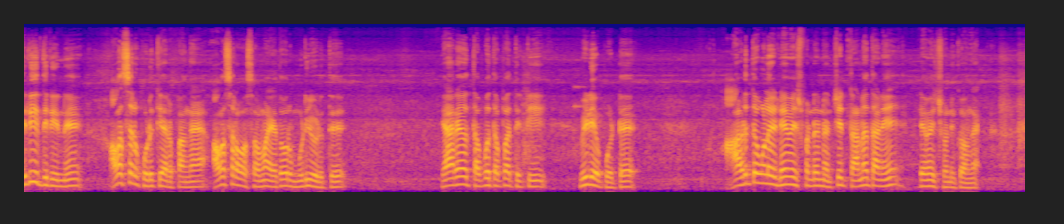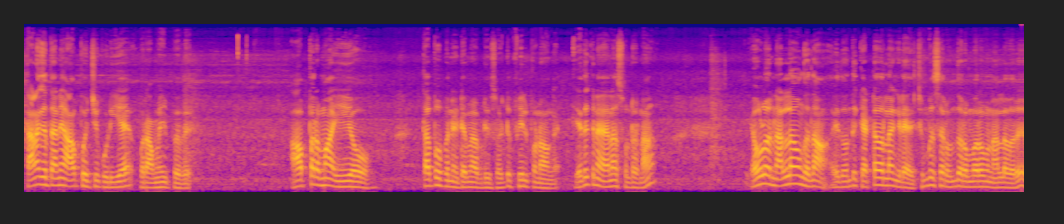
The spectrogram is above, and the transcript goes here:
திடீர் திடீர்னு அவசர கொடுக்கையாக இருப்பாங்க. அவசர அவசரமாக ஏதோ ஒரு முடிவு எடுத்து யாரையாவது தப்பு தப்பாக திட்டி வீடியோ போட்டு அடுத்தவங்களை டேமேஜ் பண்ணுறேன்னு நினச்சி தன்னை தானே டேமேஜ் பண்ணிக்குவாங்க. தனக்கு தானே ஆப்பு வச்சுக்கூடிய ஒரு அமைப்பு அது. அப்புறமா ஐயோ தப்பு பண்ணிட்டோமே அப்படின்னு சொல்லிட்டு ஃபீல் பண்ணுவாங்க. எதுக்கு நான் அதெல்லாம் சொல்கிறேன்னா எவ்வளோ நல்லவங்க தான். இது வந்து கெட்டவர்லாம் கிடையாது. சிம்பு சார் வந்து ரொம்ப ரொம்ப நல்லவர்.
